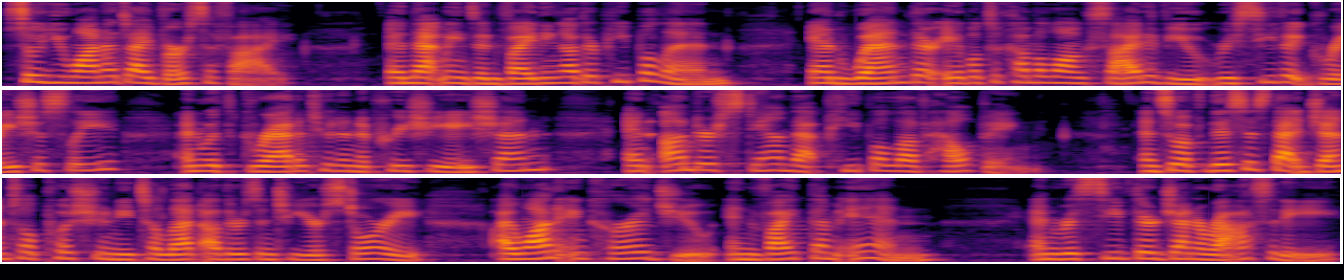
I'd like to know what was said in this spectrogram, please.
So you want to diversify. And that means inviting other people in, and when they're able to come alongside of you, receive it graciously and with gratitude and appreciation, and understand that people love helping. And so, if this is that gentle push you need to let others into your story, I want to encourage you, invite them in and receive their generosity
